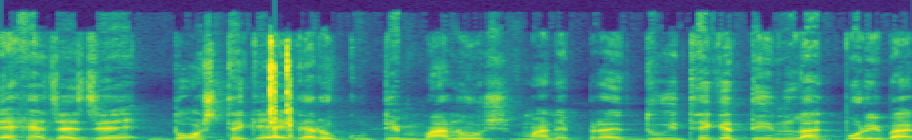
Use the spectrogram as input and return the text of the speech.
দেখা যায় যে দশ থেকে এগারো কোটি মানুষ মানে প্রায় দুই থেকে তিন লাখ পরিবার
